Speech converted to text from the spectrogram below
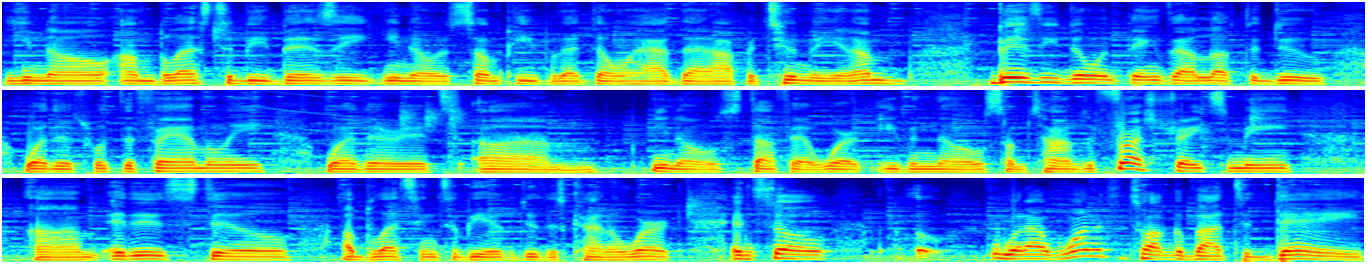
You know, I'm blessed to be busy. You know, there's some people that don't have that opportunity, and I'm busy doing things I love to do, whether it's with the family, whether it's um, you know stuff at work. Even though sometimes it frustrates me, um, it is still a blessing to be able to do this kind of work. And so, uh, what I wanted to talk about today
